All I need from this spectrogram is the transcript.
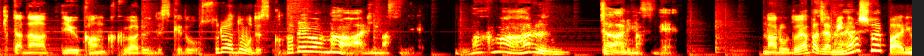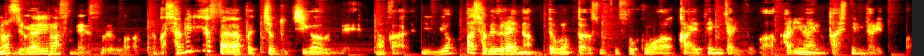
起きたなっていう感覚があるんですけど、それはどうですかそれはまあありますね。まあまああるじゃあありますね。なるほど。やっぱじゃあ見直しはやっぱありますよね。ありますね、それは。なんか喋りやすさはやっぱりちょっと違うんで、なんかやっぱ喋りづらいなって思ったらそそこは変えてみたりとか、足りないの足してみたりとか、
